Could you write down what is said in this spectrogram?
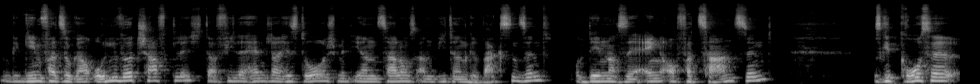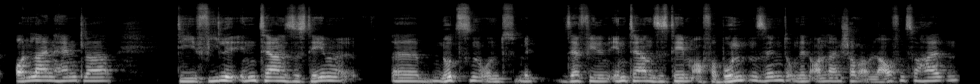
gegebenenfalls sogar unwirtschaftlich, da viele Händler historisch mit ihren Zahlungsanbietern gewachsen sind und demnach sehr eng auch verzahnt sind. Es gibt große Online-Händler, die viele interne Systeme äh, nutzen und mit sehr vielen internen Systemen auch verbunden sind, um den Online-Shop am Laufen zu halten.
